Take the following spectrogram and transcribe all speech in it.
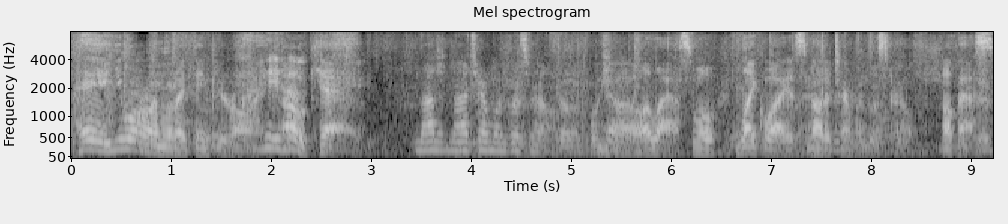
Hey, you are on what I think you're on. Yeah. Okay. Not a, not a turn one glistener elf though, unfortunately. No, alas. Well, likewise, not a term one glistener elf. I'll pass.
